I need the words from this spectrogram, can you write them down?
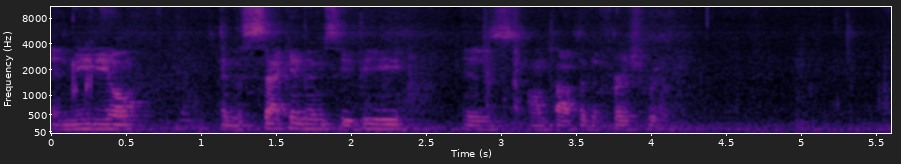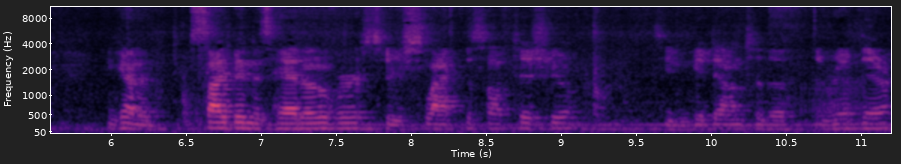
and medial, and the second MCP is on top of the first rib. You kind of side bend his head over so you slack the soft tissue, so you can get down to the, the rib there.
